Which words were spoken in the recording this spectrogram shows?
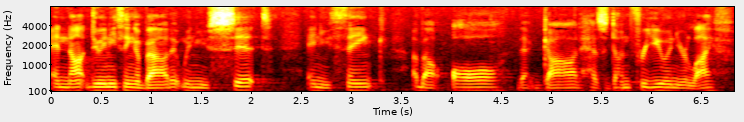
and not do anything about it when you sit and you think about all that God has done for you in your life?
